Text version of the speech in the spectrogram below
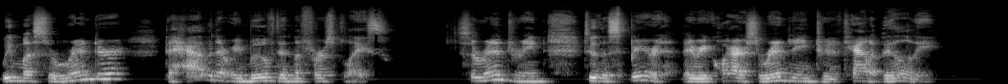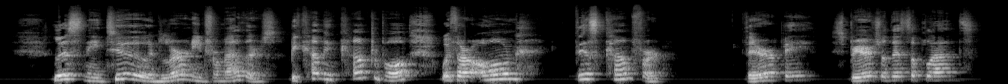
we must surrender to having it removed in the first place. Surrendering to the Spirit They require surrendering to accountability. Listening to and learning from others, becoming comfortable with our own discomfort. Therapy, spiritual disciplines,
